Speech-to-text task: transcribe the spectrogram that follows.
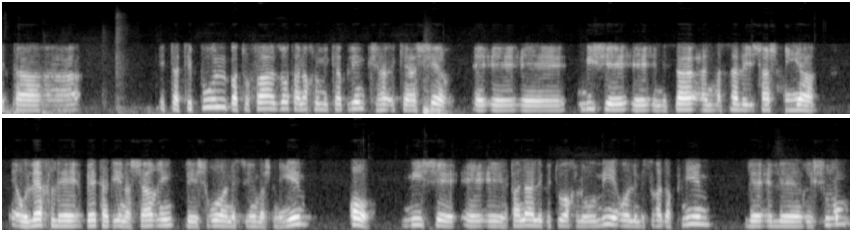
את ה... את הטיפול בתופעה הזאת אנחנו מקבלים כאשר אה, אה, אה, מי שנשא לאישה שנייה הולך לבית הדין השרעי לאשרור הנישואים השניים, או מי שפנה לביטוח לאומי או למשרד הפנים לרישום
